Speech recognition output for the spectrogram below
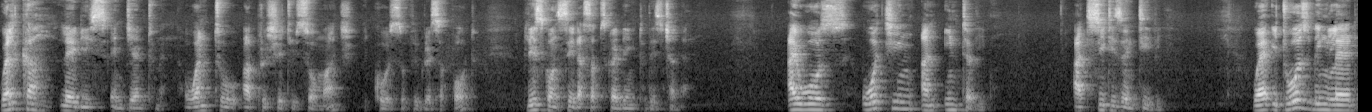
Welcome, ladies and gentlemen. I want to appreciate you so much because of your great support. Please consider subscribing to this channel. I was watching an interview at Citizen TV where it was being led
